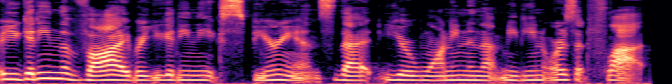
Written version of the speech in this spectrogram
are you getting the vibe? Are you getting the experience that you're wanting in that meeting, or is it flat?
